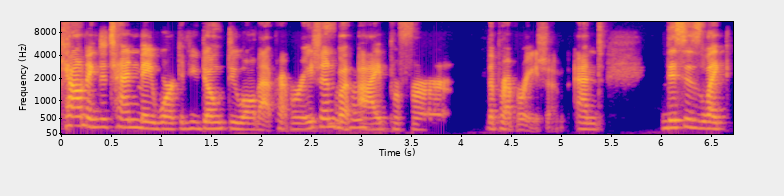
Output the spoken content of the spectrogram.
counting to 10 may work if you don't do all that preparation, but mm-hmm. I prefer the preparation. And this is like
